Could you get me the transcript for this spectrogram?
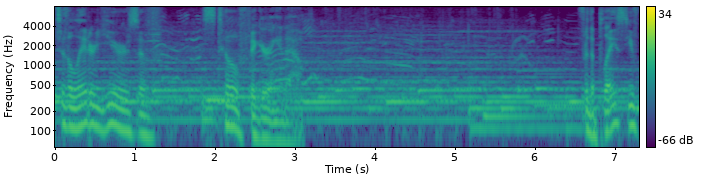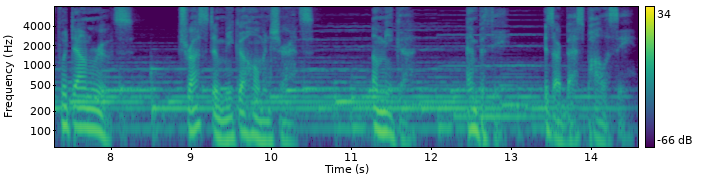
to the later years of still figuring it out. For the place you've put down roots, trust Amica Home Insurance. Amica, empathy is our best policy.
